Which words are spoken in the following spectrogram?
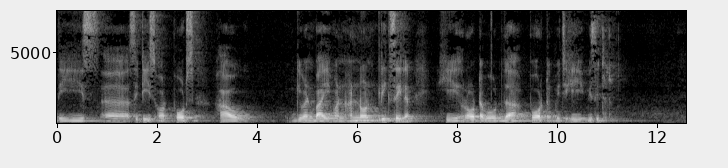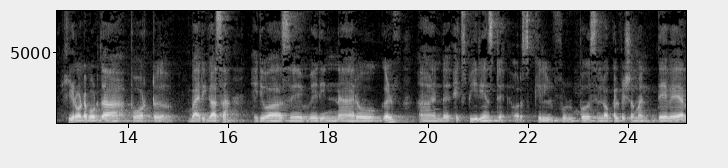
these uh, cities or ports have given by one unknown Greek sailor. He wrote about the port which he visited. He wrote about the port uh, Barigasa. It was a very narrow gulf and experienced or skillful person, local fishermen, they were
